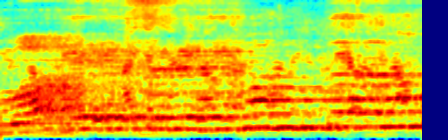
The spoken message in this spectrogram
මාගේ සරේ මහිතලා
